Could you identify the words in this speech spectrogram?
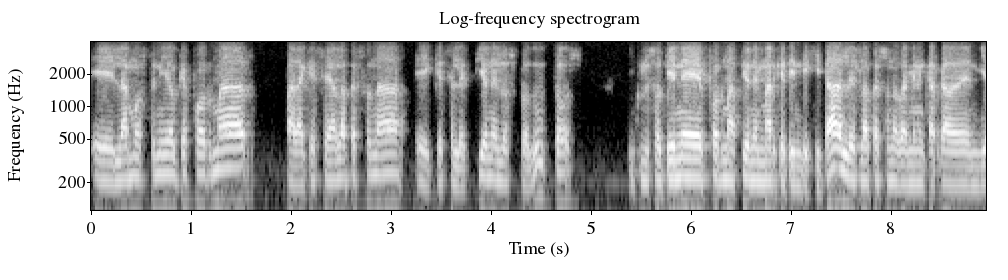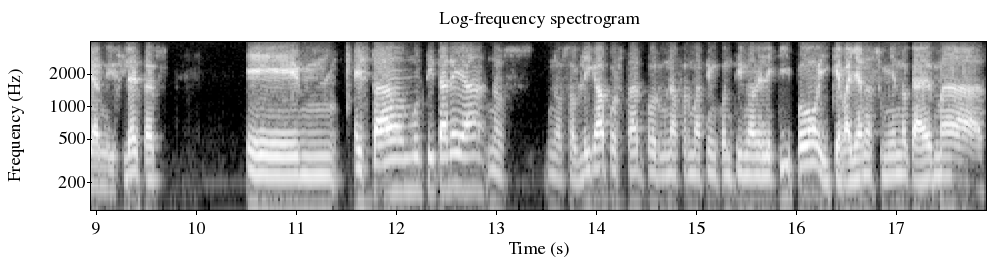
eh, la hemos tenido que formar para que sea la persona eh, que seleccione los productos. Incluso tiene formación en marketing digital, es la persona también encargada de enviar newsletters. esta multitarea nos, nos obliga a apostar por una formación continua del equipo y que vayan asumiendo cada vez más,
